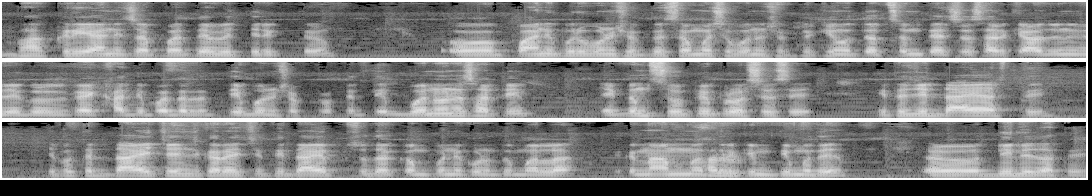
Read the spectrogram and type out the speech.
भाकरी आणि चपात्या व्यतिरिक्त अं, पाणीपुरी बनवू शकतो समोसा बनवू शकतो किंवा तत्सम त्याच्यासारखे अजून वेगवेगळे काही खाद्यपदार्थ आहेत ते बनवू शकतो. तर ते बनवण्यासाठी एकदम सोपी प्रोसेस आहे. इथं जी डाय असते ती फक्त डाय चेंज करायची ती डाय सुद्धा कंपनीकडून तुम्हाला एक नाममात्र हॅलो. किमतीमध्ये अं, दिली जाते.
